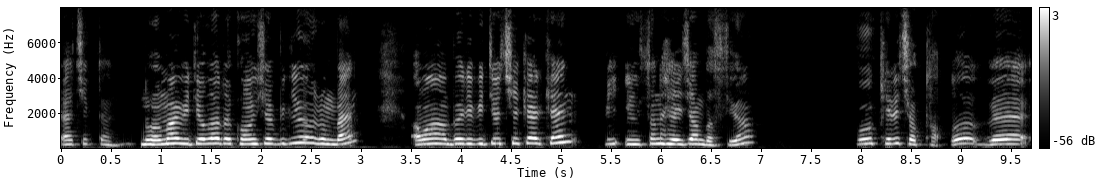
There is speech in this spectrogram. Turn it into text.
Gerçekten. Normal videolarda konuşabiliyorum ben. Ama böyle video çekerken bir insana heyecan basıyor. Bu kedi çok tatlı ve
